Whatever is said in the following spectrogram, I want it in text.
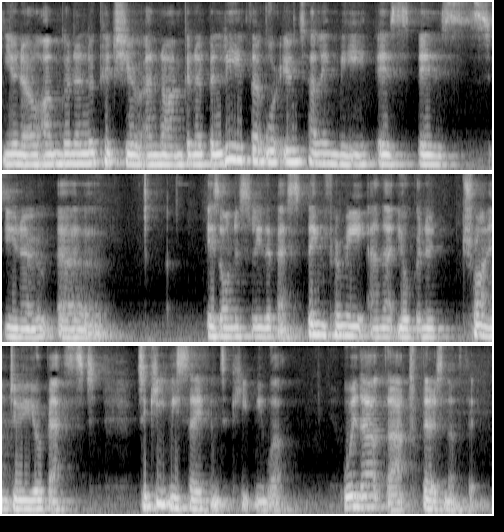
you know, I'm going to look at you and I'm going to believe that what you're telling me is, is you know, uh, is honestly the best thing for me and that you're going to try and do your best to keep me safe and to keep me well. Without that, there's nothing.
